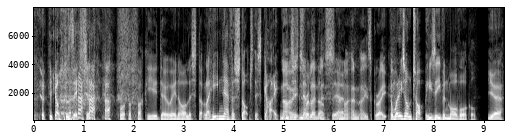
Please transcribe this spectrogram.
at the opposition. what the fuck are you doing? All this stuff. Like he never stops. This guy. No, it's relentless, yeah. and, and it's great. and when he's on top, he's even more vocal. Yeah.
